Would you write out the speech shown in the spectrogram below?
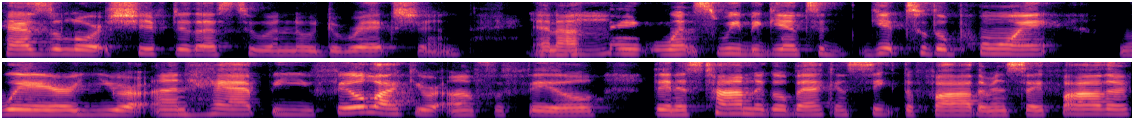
has the Lord shifted us to a new direction? And I Mhm. think once we begin to get to the point where you're unhappy, you feel like you're unfulfilled, then it's time to go back and seek the Father and say, Father,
